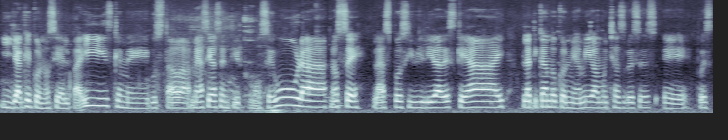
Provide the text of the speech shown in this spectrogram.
y ya que conocía el país, que me gustaba, me hacía sentir como segura, no sé, las posibilidades que hay. Platicando con mi amiga muchas veces, eh, pues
